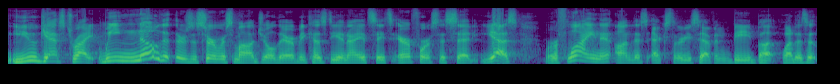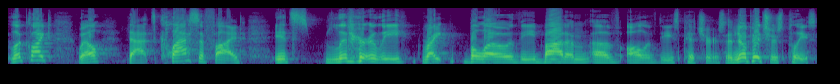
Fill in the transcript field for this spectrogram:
you guessed right. We know that there's a service module there because the United States Air Force has said, yes, we're flying it on this X-37B, but what does it look like? Well, that's classified. It's literally right below the bottom of all of these pictures. And no pictures, please.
